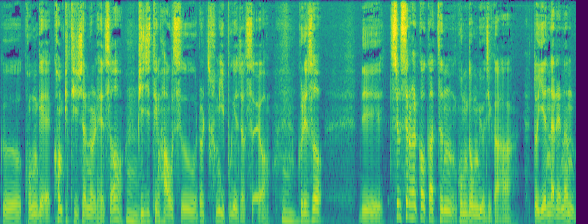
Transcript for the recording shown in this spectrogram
그 공개 컴피티션을 해서 음. 비지팅 하우스를 참 이쁘게 줬어요. 음. 그래서 이 쓸쓸할 것 같은 공동묘지가 또 옛날에는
